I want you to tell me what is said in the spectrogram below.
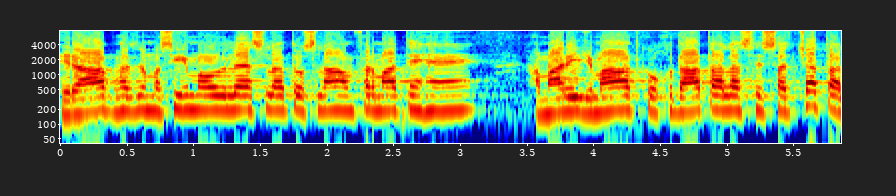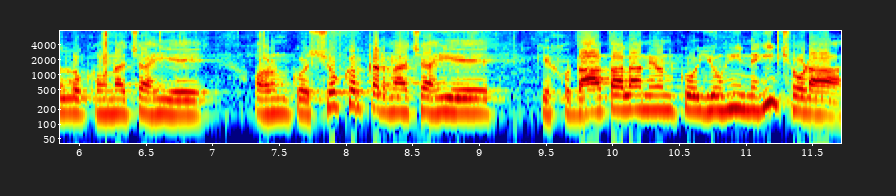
پھر آپ حضرت مسیم علیہ السلاۃ والسلام فرماتے ہیں، ہماری جماعت کو خدا تعالیٰ سے سچا تعلق ہونا چاہیے اور ان کو شکر کرنا چاہیے کہ خدا تعالیٰ نے ان کو یوں ہی نہیں چھوڑا،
